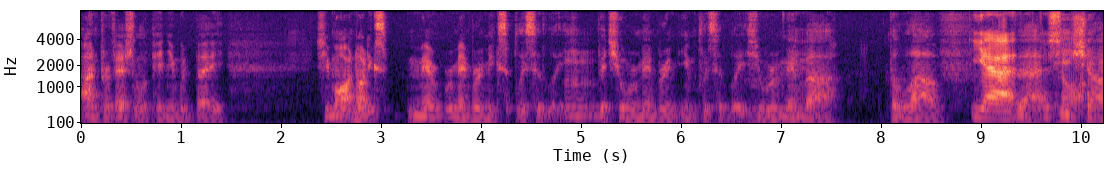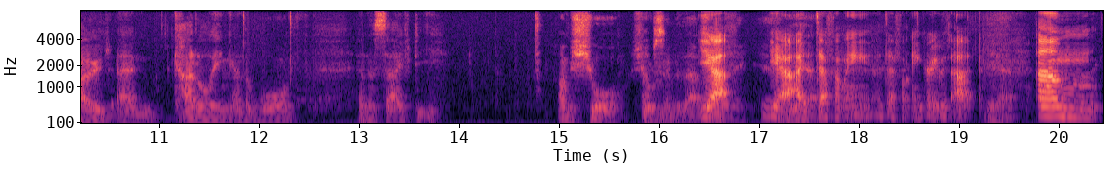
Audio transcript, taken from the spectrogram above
unprofessional opinion would be, she might not ex- me- remember him explicitly, Mm. but she'll remember him implicitly. She'll Mm. remember the love Yeah, that sure. he showed, and cuddling, and the warmth, and the safety. I'm sure she'll remember that. Yeah. Absolutely. Yeah, I definitely, I definitely agree with that. Yeah. Um,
